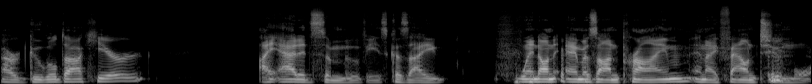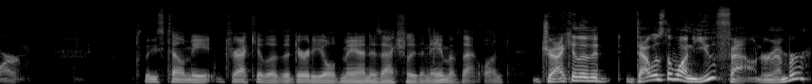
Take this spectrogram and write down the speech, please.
our Google Doc here, I added some movies cuz I went on Amazon Prime and I found two more. Please tell me Dracula the Dirty Old Man is actually the name of that one. Dracula the that was the one you found, remember?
